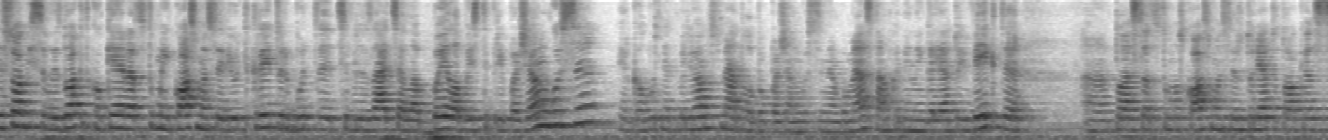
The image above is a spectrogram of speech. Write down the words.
tiesiog įsivaizduokit, kokie yra atstumai kosmose ir jau tikrai turi būti civilizacija labai labai stipriai pažengusi ir galbūt net milijonus metų labiau pažengusi negu mes, tam, kad jinai galėtų įveikti uh, tuos atstumus kosmose ir turėtų tokias,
